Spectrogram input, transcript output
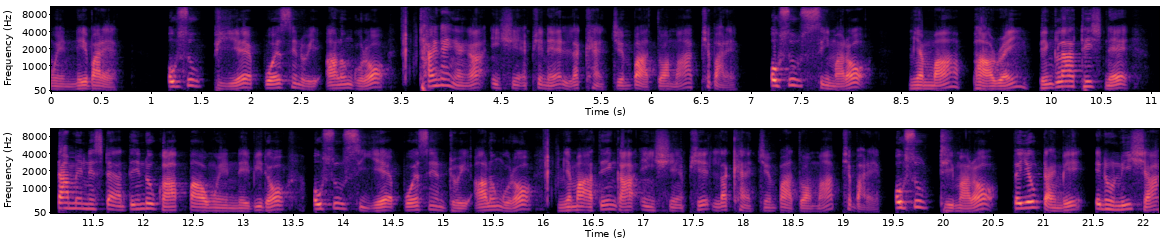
ဝင်နေပါတယ်။ အုပ်စု B ရဲ့ပွဲစဉ်တွေအားလုံးကိုတော့ထိုင်းနိုင်ငံကအင်ရှင်အဖြစ်နဲ့လက်ခံကျင်းပသွားမှာဖြစ်ပါတယ်။အုပ်စု C မှာတော့မြန်မာ၊ဘာရိန်း၊ဘင်္ဂလားဒေ့ရှ်နဲ့တာမင်နစ္စတန်အသင်းတို့ကပါဝင်နေပြီးတော့အုပ်စု C ရဲ့ပွဲစဉ်တွေအားလုံးကိုတော့မြန်မာအသင်းကအင်ရှင်အဖြစ်လက်ခံကျင်းပသွားမှာဖြစ်ပါတယ်။အုပ်စု D မှာတော့တရုတ်တိုင်ပေအင်ဒိုနီးရှား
